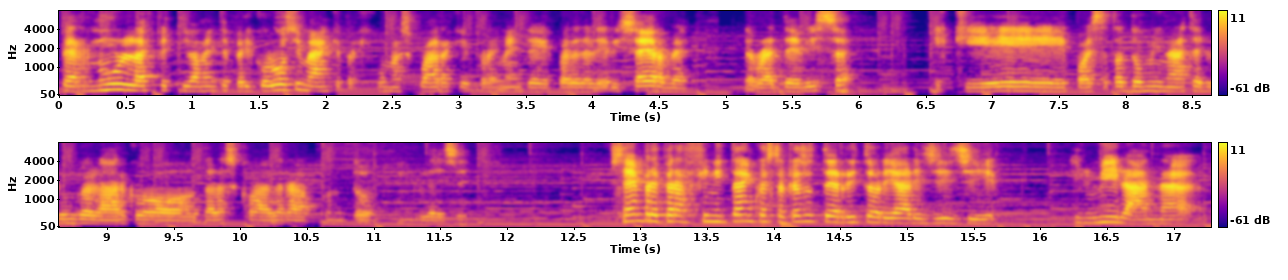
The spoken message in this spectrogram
per nulla effettivamente pericolosi, ma anche perché con una squadra che probabilmente è quella delle riserve del Red Davis e che poi è stata dominata in lungo e largo dalla squadra appunto inglese. Sempre per affinità, in questo caso territoriali, Gigi, il Milan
